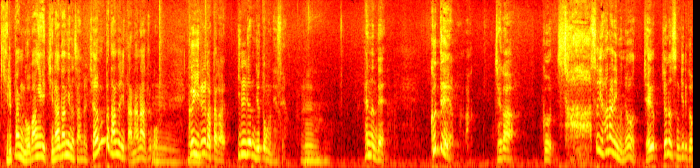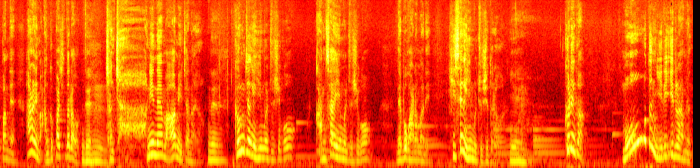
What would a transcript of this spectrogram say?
길방 노방에 지나다니는 사람들 전부 다한 잔씩 다 나눠주고 그 일을 갖다가 1년여 동안 했어요. 음. 했는데 그때 제가 그 서서히 하나님은요 제, 저는 성질이 급한데 하나님은 안 급하시더라고 네. 음. 천천히 내 마음이 있잖아요 네. 긍정의 힘을 주시고 감사의 힘을 주시고 내보고 하는 말이 희생의 힘을 주시더라고요 예. 그러니까 모든 일이 일어나면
